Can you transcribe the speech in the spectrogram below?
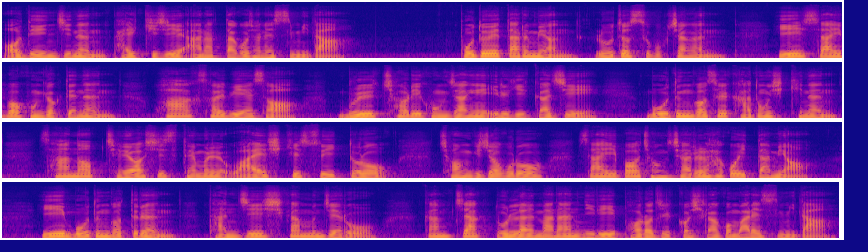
어디인지는 밝히지 않았다고 전했습니다. 보도에 따르면 로저스 국장은 이 사이버 공격 때는 화학 설비에서 물 처리 공장에 이르기까지 모든 것을 가동시키는 산업 제어 시스템을 와해시킬 수 있도록 정기적으로 사이버 정찰을 하고 있다며 이 모든 것들은 단지 시간 문제로 깜짝 놀랄 만한 일이 벌어질 것이라고 말했습니다.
